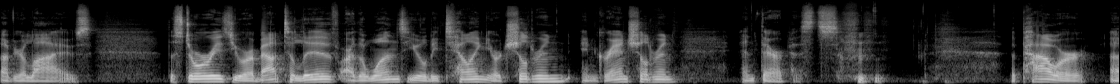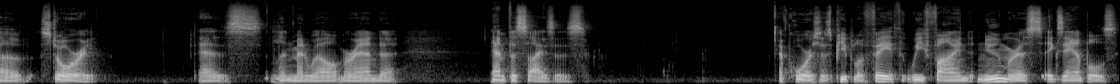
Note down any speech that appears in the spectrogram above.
of your lives. The stories you are about to live are the ones you will be telling your children and grandchildren and therapists. the power of story, as Lin Manuel Miranda emphasizes. Of course, as people of faith, we find numerous examples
